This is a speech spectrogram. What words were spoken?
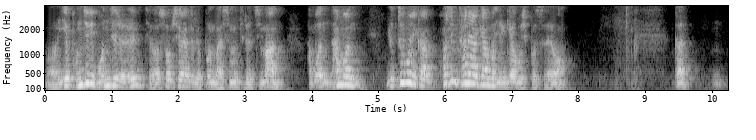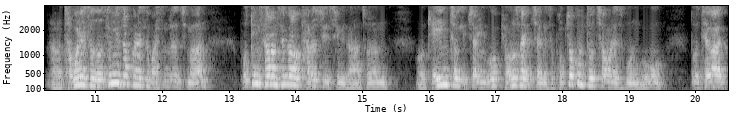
어, 이게 본질이 뭔지를 제가 수업 시간에도 몇 번 말씀을 드렸지만, 한번, 한번 유튜브니까 허심탄회하게 한번 얘기하고 싶었어요. 그러니까 어, 저번에서도 승리 사건에서 말씀드렸지만 보통 사람 생각하고 다를 수 있습니다. 저는 어, 개인적 입장이고 변호사 입장에서 법적 검토 차원에서 보는 거고 또 제가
